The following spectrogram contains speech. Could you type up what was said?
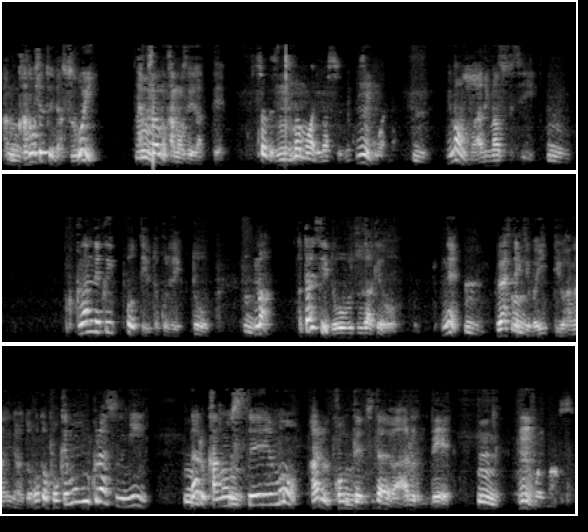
あの、うん。可能性というのはすごい、たくさんの可能性があって、そうですね。うん。今もありますよね。今もありますし、うん。うん。膨らんでいく一方っていうところでいくと、うん。まあ、新しい動物だけを、ね、うん。増やしていけばいいっていう話になると、本当ポケモンクラスにうん。なる可能性もあるコンテンツではあるんで、うん。うん。思います。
